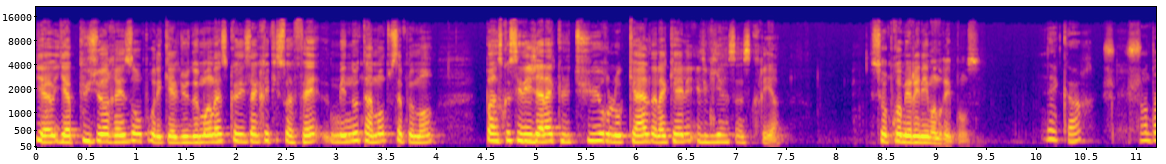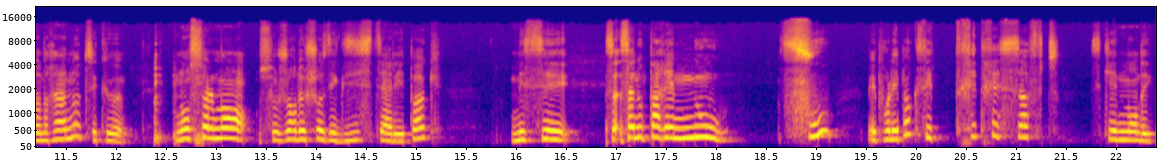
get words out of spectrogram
il y, a, plusieurs raisons pour lesquelles Dieu demande à ce que les sacrifices soient faits, mais notamment tout simplement parce que c'est déjà la culture locale dans laquelle il vient s'inscrire. C'est un premier élément de réponse. D'accord. J'en donnerai un autre, c'est que non seulement ce genre de choses existait à l'époque, mais c'est ça nous paraît, nous, fou, mais pour l'époque, c'est très très soft ce qui est demandé.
